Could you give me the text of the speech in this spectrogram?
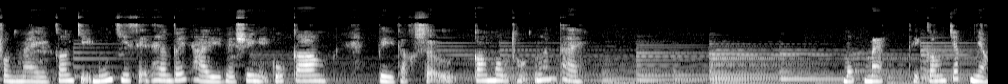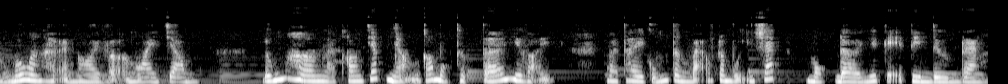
Phần này con chỉ muốn chia sẻ thêm với thầy về suy nghĩ của con, vì thật sự con mâu thuẫn lắm thầy. Một mặt thì con chấp nhận mối quan hệ ngoài vợ, ngoài chồng đúng hơn là con chấp nhận có một thực tế như vậy. Và thầy cũng từng bảo trong quyển sách, một đời như kẻ tìm đường rằng,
